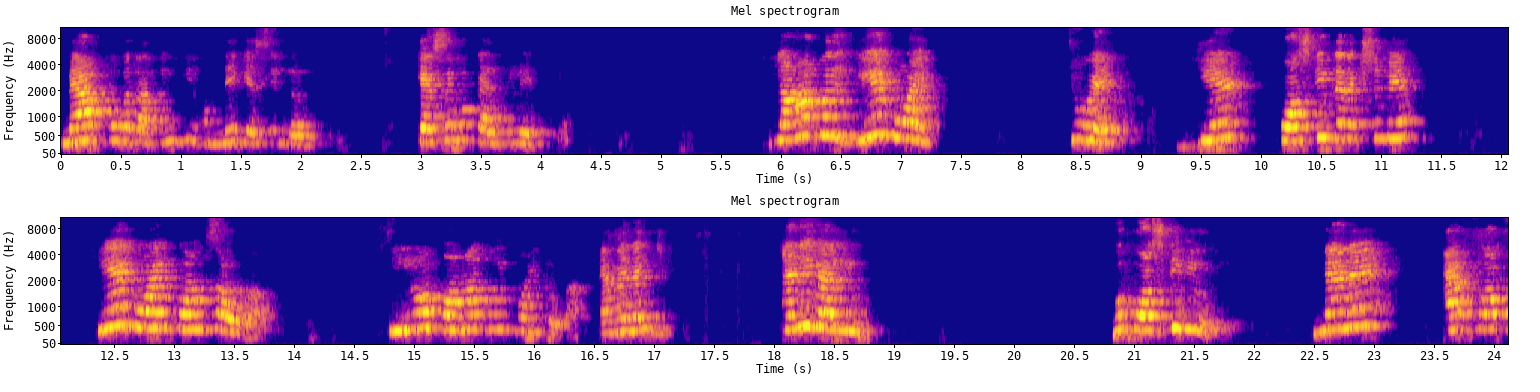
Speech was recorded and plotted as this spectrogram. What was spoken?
मैं आपको बताती हूँ कि हमने कैसे लर्न किया, कैसे वो कैलकुलेट किया। यहाँ पर ये पॉइंट जो है, ये पॉजिटिव डायरेक्शन में ये पॉइंट कौन सा होगा? ज़ीरो कॉमा कोई पॉइंट होगा। Am I right any value वो पॉजिटिव यू मैंने एफ़ ऑफ़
